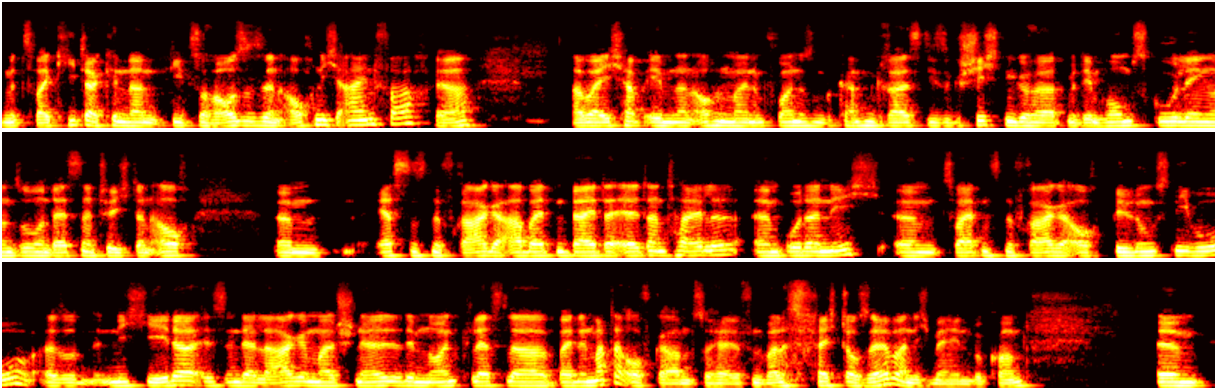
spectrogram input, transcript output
mit zwei Kita-Kindern, die zu Hause sind, auch nicht einfach, ja. Aber ich habe eben dann auch in meinem Freundes- und Bekanntenkreis diese Geschichten gehört mit dem Homeschooling und so. Und da ist natürlich dann auch ähm, erstens eine Frage, arbeiten beide Elternteile ähm, oder nicht? Ähm, zweitens eine Frage auch Bildungsniveau. Also nicht jeder ist in der Lage, mal schnell dem Neunklässler bei den Matheaufgaben zu helfen, weil er es vielleicht auch selber nicht mehr hinbekommt. Ähm,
